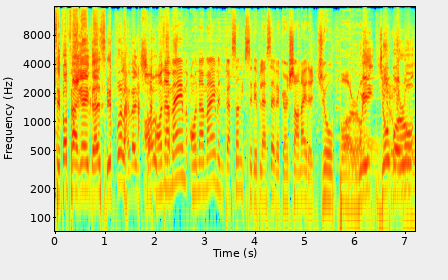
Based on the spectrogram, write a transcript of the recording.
c'est pas pareil, Ben, c'est pas la même chose. on, on a même, on a même une personne qui s'est déplacée avec un chandail de Joe Burrow. Oui, Joe Burrow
